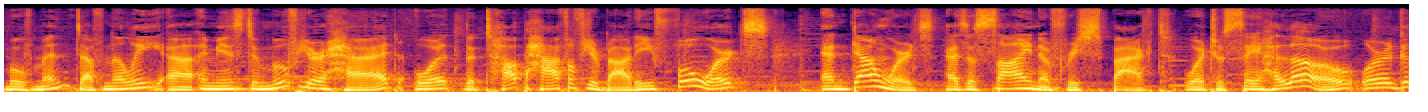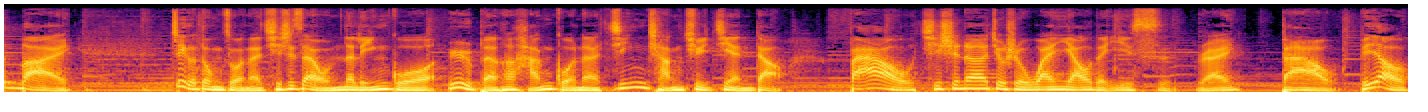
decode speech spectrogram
movement, definitely. Uh, it means to move your head or the top half of your body forwards and downwards as a sign of respect, or to say hello or goodbye. 这个动作呢，其实在我们的邻国日本和韩国呢，经常去见到。Bow 其实呢就是弯腰的意思 Bow 比较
